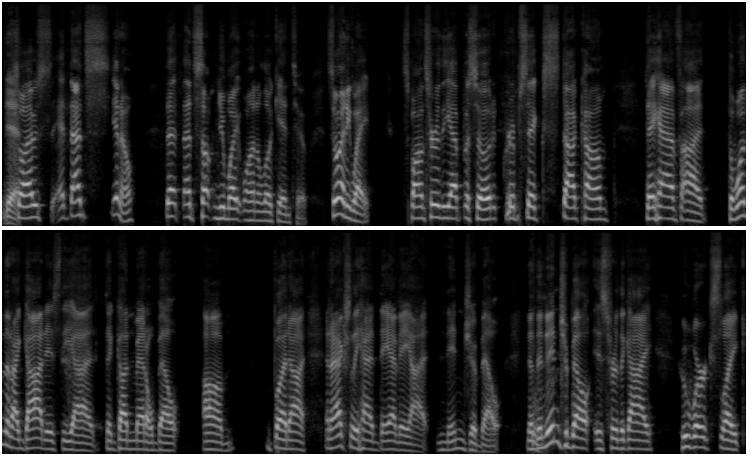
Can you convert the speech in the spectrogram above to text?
Yeah. So I was, eh, that's, you know, that that's something you might want to look into. So anyway, sponsor of the episode, grip6.com. They have uh the one that I got is the uh the gunmetal belt. Um but uh and I actually had they have a uh, ninja belt. Now the ninja belt is for the guy who works like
